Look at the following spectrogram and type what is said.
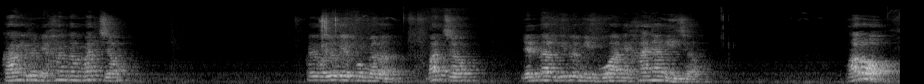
강 이름이 한강 맞죠? 그리고 여기 보면은 맞죠? 옛날 이름이 무한의 한양이죠. 바로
